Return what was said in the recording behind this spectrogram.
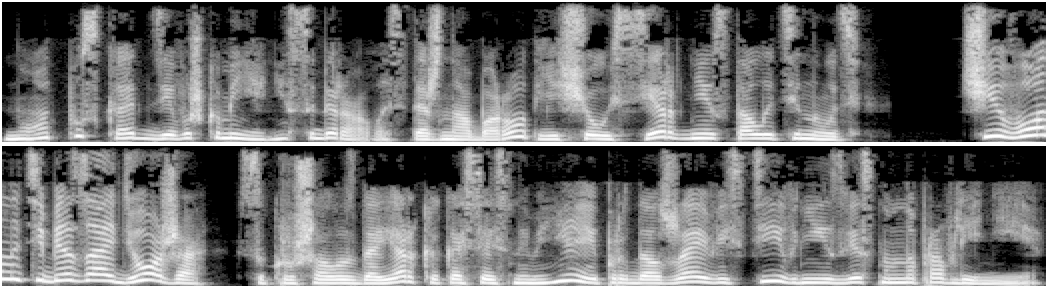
Но отпускать девушка меня не собиралась, даже наоборот, еще усерднее стала тянуть. «Чего на тебе за одежа?» — сокрушалась доярка, косясь на меня и продолжая вести в неизвестном направлении.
